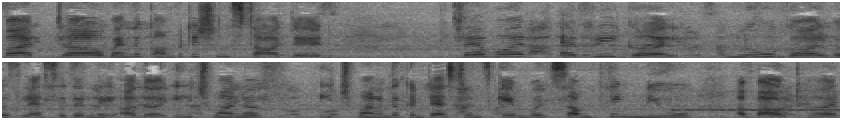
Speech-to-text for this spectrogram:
But uh, when the competition started, there were every girl no girl was lesser than the other each one of each one of the contestants came with something new about her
